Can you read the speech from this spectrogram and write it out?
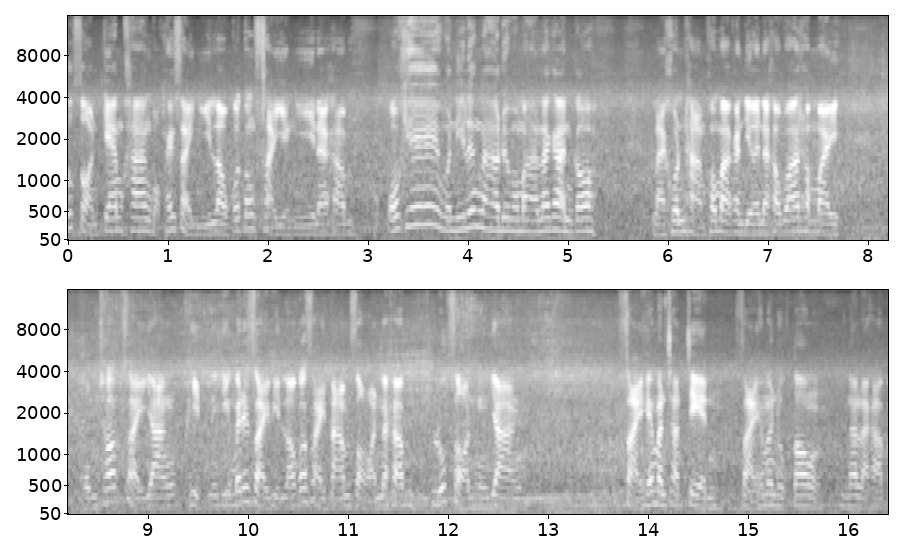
ลูกศรแก้มข้างบอกให้ใส่อย่างนี้เราก็ต้องใส่อย่างนี้นะครับ โอเค วันนี้เรื่องราวโดยประมาณแล้วกันก็หลายคนถามเข้ามากันเยอะนะครับ ว่าทำไมผมชอบใส่ยางผิดจริงๆไม่ได้ใส่ผิดเราก็ใส่ตามสอนนะครับ ลูกศรของยาง ใส่ให้มันชัดเจน ใส่ให้มันถูกต้องนั่นแหละครับ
